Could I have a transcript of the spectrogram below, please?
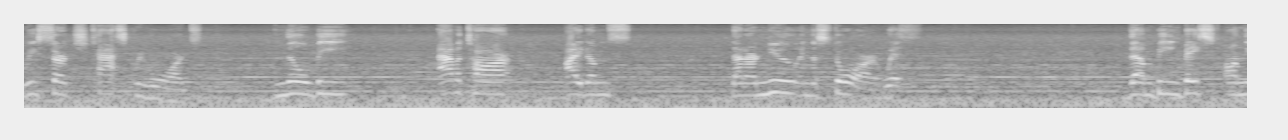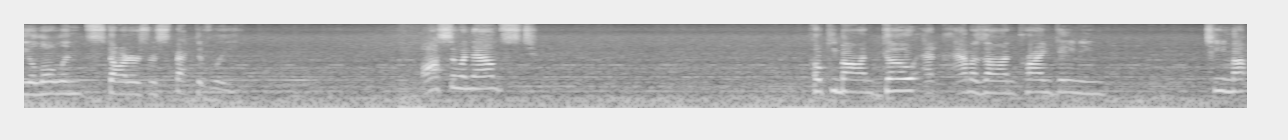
research task rewards. And there will be avatar items that are new in the store with them being based on the Alolan starters respectively. also announced Pokemon Go and Amazon Prime Gaming team up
